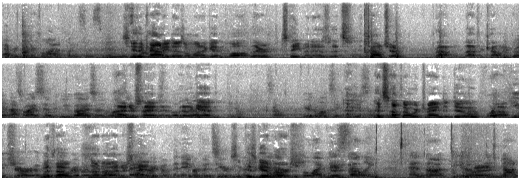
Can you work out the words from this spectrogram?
everywhere. There's a lot of places in this See, the county doesn't wanna get involved, their statement is it's a township problem, not the county problem. Yeah, that's why I said that you guys are the ones. I understand that, but it up, again- You know, so you're the ones that can do something. It's something we're trying to do. For the uh, future of without- Indian River. no, no, I of the understand. Fabric of the neighborhoods here, It's- because it's you're getting have worse. people like me selling and not, you know, Right. and not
